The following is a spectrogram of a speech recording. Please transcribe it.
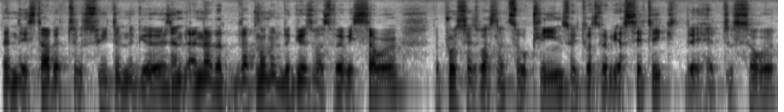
then they started to sweeten the gueuze. And, and at that moment, the gueuze was very sour. The process was not so clean, so it was very acidic. They had to sour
